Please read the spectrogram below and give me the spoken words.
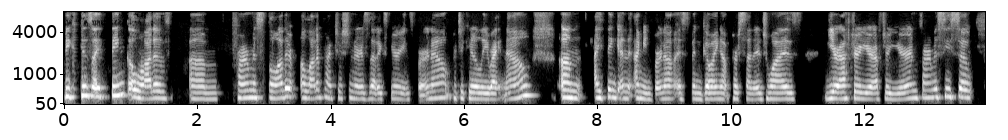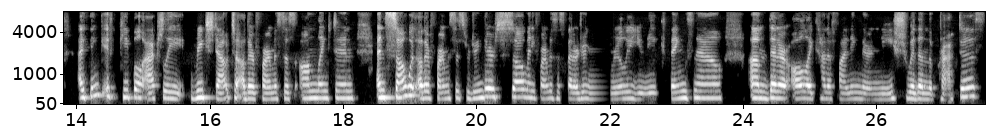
because i think a lot of um, pharmacists, a lot of a lot of practitioners that experience burnout, particularly right now. Um, I think, and I mean, burnout has been going up percentage wise year after year after year in pharmacy. So I think if people actually reached out to other pharmacists on LinkedIn and saw what other pharmacists were doing, there are so many pharmacists that are doing really unique things now um, that are all like kind of finding their niche within the practice.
